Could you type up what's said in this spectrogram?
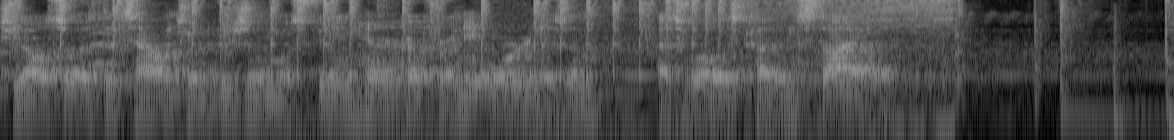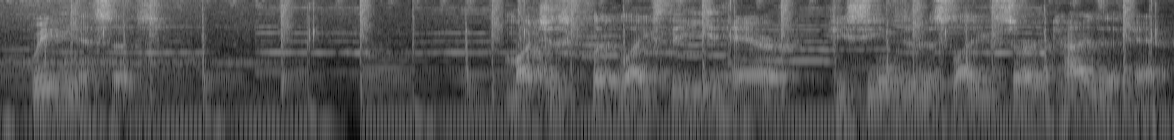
She also has the talent to envision the most fitting haircut for any organism, as well as cut and style it. Weaknesses. Much as Clip likes to eat hair, she seems to dislike certain kinds of hair,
